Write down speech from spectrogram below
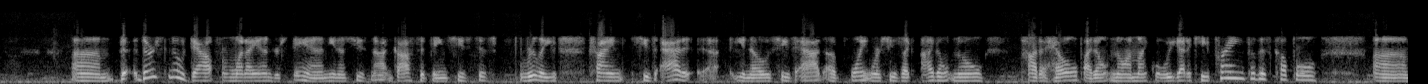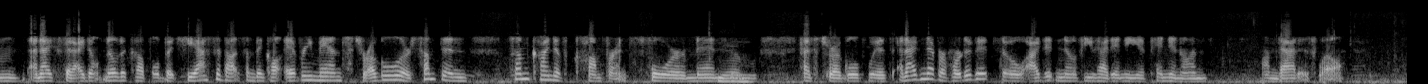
Um, th- there's no doubt, from what I understand, you know, she's not gossiping. She's just really trying. She's at it, uh, you know, she's at a point where she's like, I don't know how to help. I don't know. I'm like, well, we got to keep praying for this couple. Um, and I said, I don't know the couple, but she asked about something called Every Man's Struggle or something, some kind of conference for men Yeah. who have struggled with. And I've never heard of it, so I didn't know if you had any opinion on on that as well.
